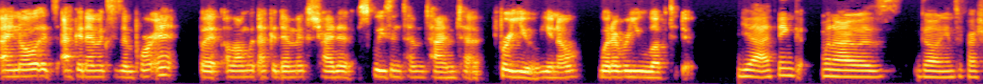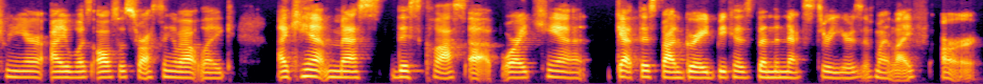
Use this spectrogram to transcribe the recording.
I know it's academics is important, but along with academics, try to squeeze in some time to for you, you know, whatever you love to do. Yeah, I think when I was going into freshman year, I was also stressing about like I can't mess this class up or I can't get this bad grade because then the next three years of my life are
